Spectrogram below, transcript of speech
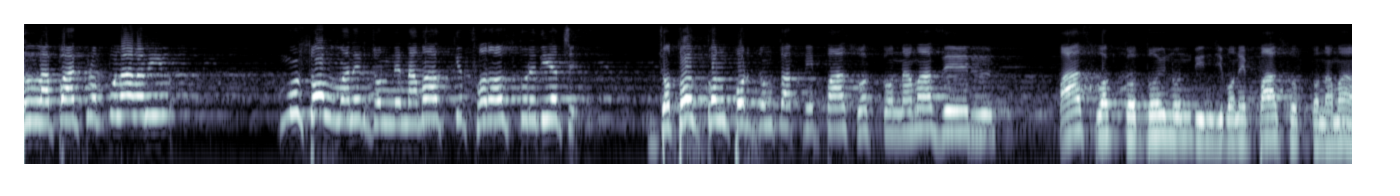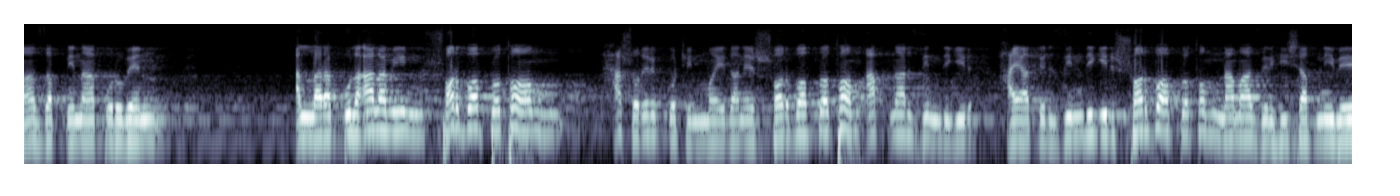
আল্লাহ পাক রব্বুল আলামিন মুসলমানের জন্য নামাজকে ফরজ করে দিয়েছে। যতক্ষণ পর্যন্ত আপনি পাঁচ ওয়াক্ত নামাজের পাঁচ ওয়াক্ত দৈনন্দিন জীবনে পাঁচ ওয়াক্ত নামাজ আপনি না পড়বেন, আল্লাহ রাব্বুল আলামিন সর্বপ্রথম হাসরের কঠিন ময়দানে সর্বপ্রথম আপনার জিন্দিগির, হায়াতের জিন্দিগির সর্বপ্রথম নামাজের হিসাব নিবে।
